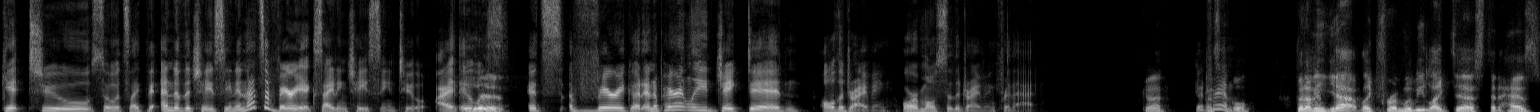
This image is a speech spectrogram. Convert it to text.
get to so it's like the end of the chase scene and that's a very exciting chase scene too. I it, it was it's very good and apparently jake did all the driving or most of the driving for that. Good. Good that's for him. cool. But i mean yeah like for a movie like this that has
